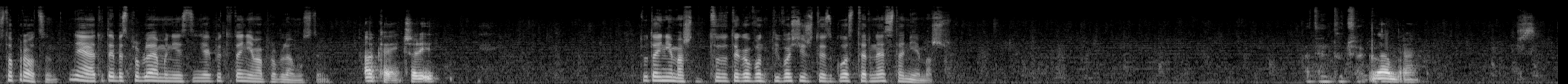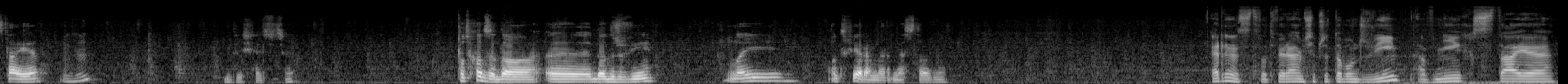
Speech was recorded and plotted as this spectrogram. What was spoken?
100%. Nie, tutaj bez problemu, nie jest, jakby tutaj nie ma problemu z tym. Okej, czyli Tutaj nie masz, co do tego wątpliwości, że to jest głos Ernesta, nie masz. A ten tu czeka. dobra. Wstaję, Mhm. wysiedźcie. Podchodzę do, y, do drzwi, no i otwieram Ernestowi. Ernest, otwierałem się przed tobą drzwi, a w nich staje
